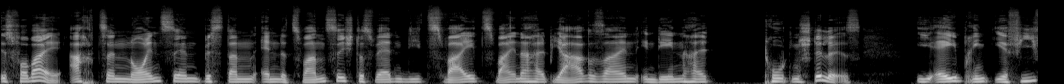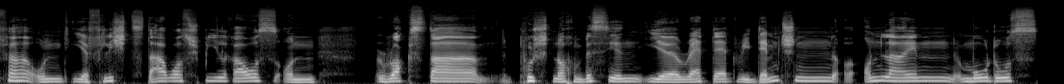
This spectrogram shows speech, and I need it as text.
ist vorbei. 18, 19 bis dann Ende 20, das werden die zwei, zweieinhalb Jahre sein, in denen halt Totenstille ist. EA bringt ihr FIFA und ihr Pflicht Star Wars Spiel raus und Rockstar pusht noch ein bisschen ihr Red Dead Redemption Online Modus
